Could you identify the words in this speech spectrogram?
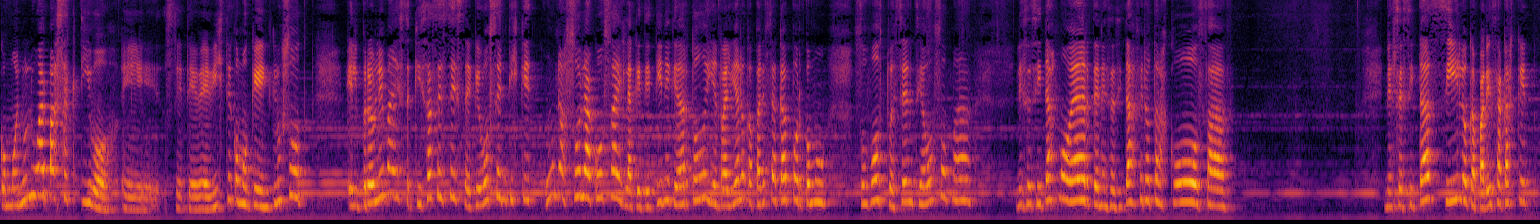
Como en un lugar más activo eh, se te ve, viste, como que incluso el problema es quizás es ese, que vos sentís que una sola cosa es la que te tiene que dar todo y en realidad lo que aparece acá por cómo sos vos, tu esencia, vos sos más, necesitas moverte, necesitas ver otras cosas necesitas, sí, lo que aparece acá es que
